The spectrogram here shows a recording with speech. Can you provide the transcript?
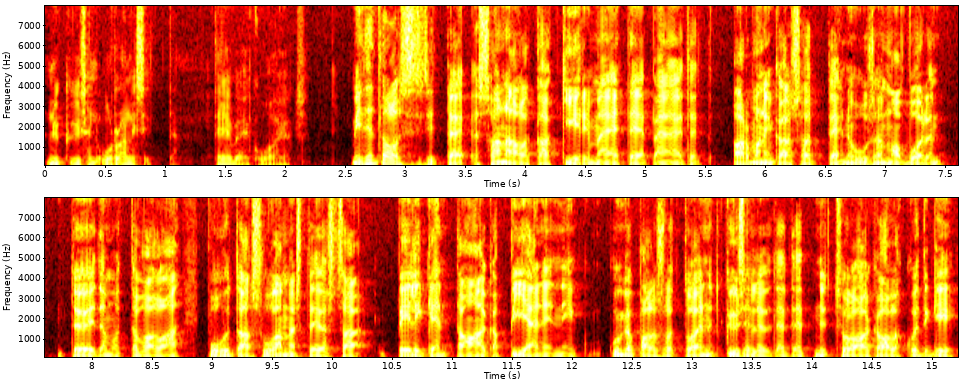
nykyisen urani sitten TV-kuvaajaksi. Miten tällaisessa sitten sana alkaa kiirimään eteenpäin, että Armanin kanssa olet tehnyt useamman vuoden töitä, mutta tavallaan puhutaan Suomesta, jossa pelikenttä on aika pieni, niin kuinka paljon sulle tulee nyt kyselyitä, että, että nyt sulla alkaa olla kuitenkin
